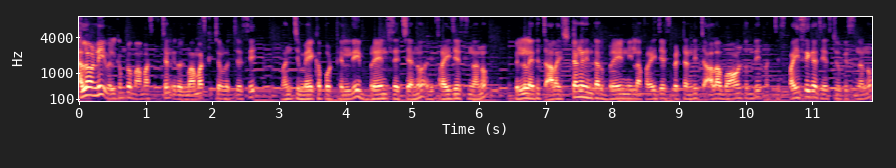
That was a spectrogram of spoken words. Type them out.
హలో అండి వెల్కమ్ టు మామాస్ కిచెన్. ఈరోజు మామాస్ కిచెన్లో వచ్చేసి మంచి మేకప్ వెళ్ళి బ్రెయిన్స్ తెచ్చాను. అది ఫ్రై చేస్తున్నాను. పిల్లలు అయితే చాలా ఇష్టంగా తింటారు బ్రెయిన్ ఇలా ఫ్రై చేసి పెట్టండి. చాలా బాగుంటుంది. మంచి స్పైసీగా చేసి చూపిస్తున్నాను.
